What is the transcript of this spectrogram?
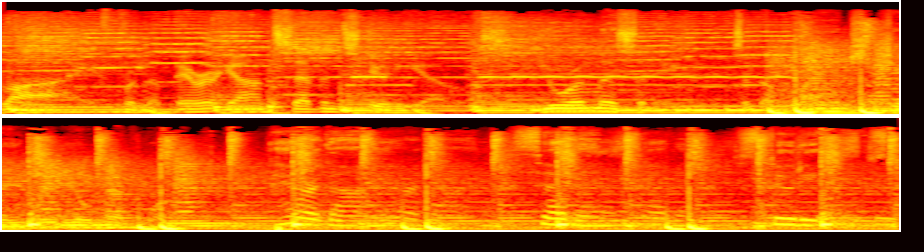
Live from the Paragon 7 Studios. You are listening to the Lance J Radio Network. Paragon 7 Studios.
